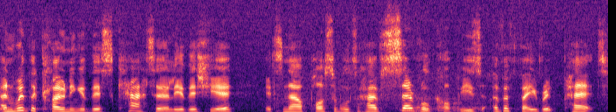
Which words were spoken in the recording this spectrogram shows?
And with the cloning of this cat earlier this year, it's now possible to have several copies of a favourite pet.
